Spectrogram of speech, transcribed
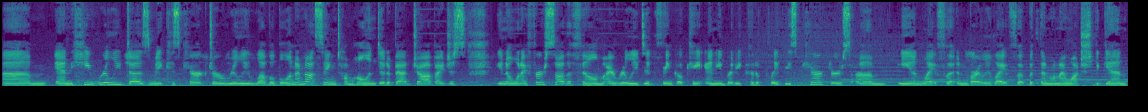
Um, and he really does make his character really lovable. And I'm not saying Tom Holland did a bad job. I just, you know, when I first saw the film, I really did think, okay, anybody could have played these characters, um, Ian Lightfoot and Barley Lightfoot. But then when I watched it again,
